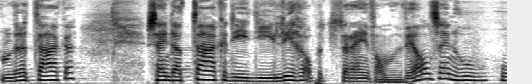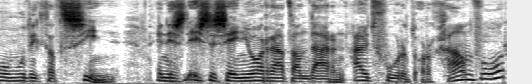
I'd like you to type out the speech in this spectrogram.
andere taken. Zijn dat taken die, die liggen op het terrein van welzijn? Hoe, hoe moet ik dat zien? En is, is de seniorenraad dan daar een uitvoerend orgaan voor?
